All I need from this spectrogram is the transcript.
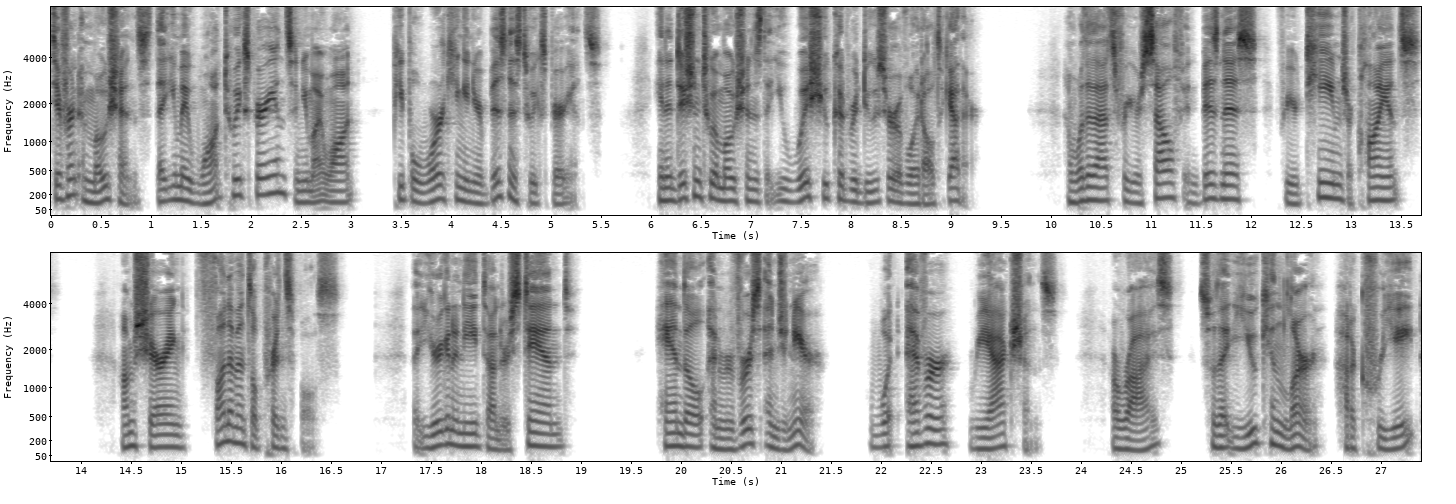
different emotions that you may want to experience and you might want people working in your business to experience, in addition to emotions that you wish you could reduce or avoid altogether. And whether that's for yourself in business, for your teams or clients, I'm sharing fundamental principles that you're going to need to understand, handle, and reverse engineer whatever reactions arise so that you can learn how to create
